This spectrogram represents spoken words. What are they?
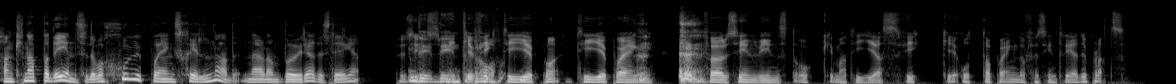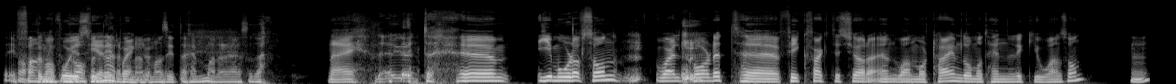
Han knappade in, så det var sju poängs skillnad när de började stegen. precis. Det- det är inte Micke bra. fick 10, po 10 poäng för sin vinst och Mattias fick 8 poäng då för sin tredje plats. Det är Ja, fan för man inte får ju bra för seriepoäng när man sitter hemma när det är sådär. Nej, det är det ju inte. Ehm, Jim Olofsson, wildcardet, eh, fick faktiskt köra en one more time då mot Henrik Johansson. Mm.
